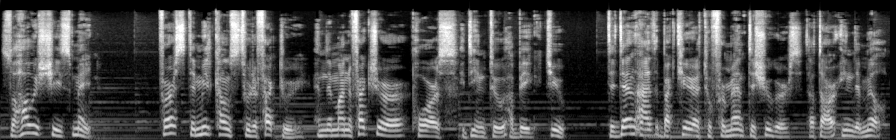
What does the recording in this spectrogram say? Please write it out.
So, how is cheese made? First, the milk comes to the factory and the manufacturer pours it into a big tube. They then add bacteria to ferment the sugars that are in the milk.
